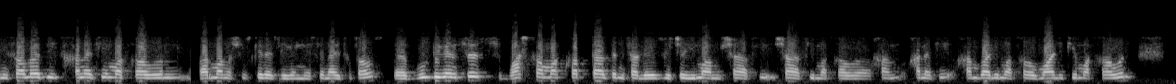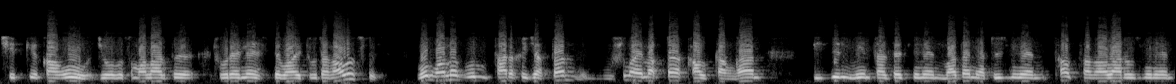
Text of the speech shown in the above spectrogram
мисалы биз ханафий мазхабын карманышыбыз керек деген нерсени айтып атабыз. Бул деген сөз башка мазхабтарды мисалы өзгөчө имам шафи мазхабы ханафи хамбали мазхабы малики мазхабын четке кагуу же болбосо аларды туура эмес деп айтуудан алыспыз. Болгону бул тарыхый жактан ушул аймакта калыптанган биздин менталитет менен маданиятыбыз менен салт санааларыбыз менен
